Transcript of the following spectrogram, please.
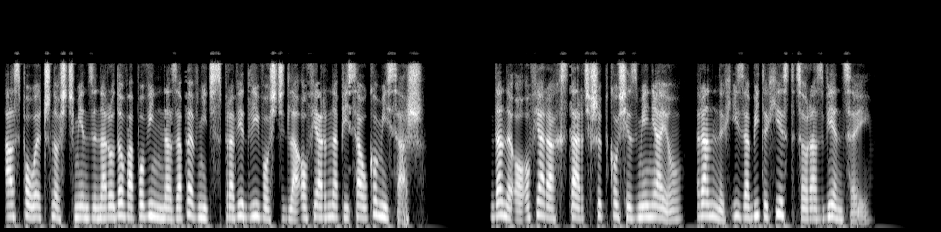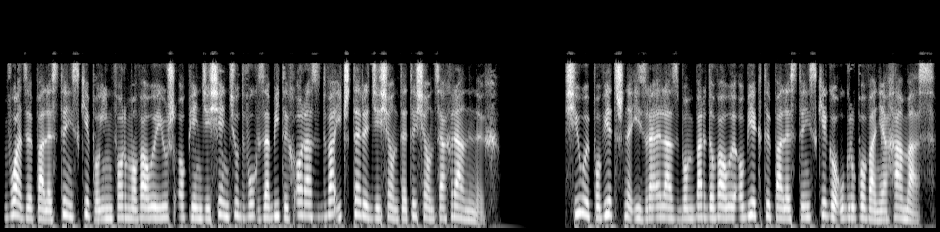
a społeczność międzynarodowa powinna zapewnić sprawiedliwość dla ofiar napisał komisarz. Dane o ofiarach starć szybko się zmieniają, rannych i zabitych jest coraz więcej. Władze palestyńskie poinformowały już o 52 zabitych oraz 2,4 tysiącach rannych. Siły powietrzne Izraela zbombardowały obiekty palestyńskiego ugrupowania Hamas.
